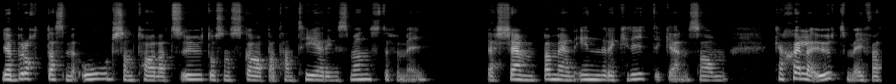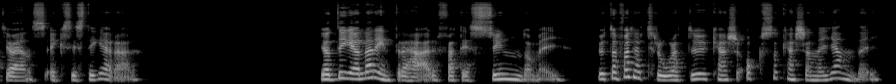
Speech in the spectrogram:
Jag brottas med ord som talats ut och som skapat hanteringsmönster för mig. Jag kämpar med den inre kritikern som kan skälla ut mig för att jag ens existerar. Jag delar inte det här för att det är synd om mig, utan för att jag tror att du kanske också kan känna igen dig.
